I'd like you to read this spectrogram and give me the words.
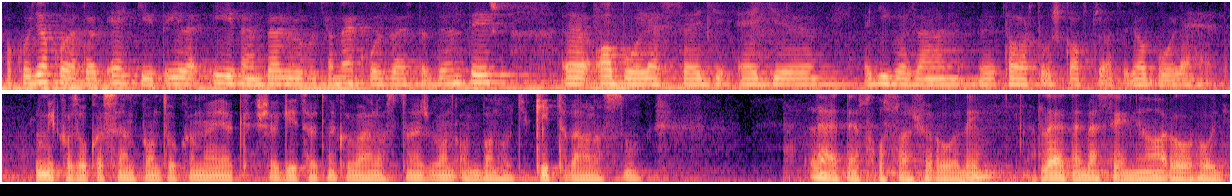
akkor gyakorlatilag egy-két éven belül, hogyha meghozza ezt a döntést, abból lesz egy, egy, egy igazán tartós kapcsolat, vagy abból lehet. Mik azok a szempontok, amelyek segíthetnek a választásban abban, hogy kit válasszunk? Lehetne ezt hosszan sorolni. Hát lehetne beszélni arról, hogy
